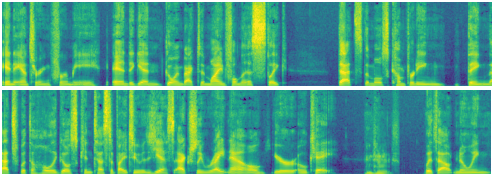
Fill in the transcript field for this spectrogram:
in answering for me. And again going back to mindfulness like that's the most comforting thing that's what the holy ghost can testify to is yes actually right now you're okay without knowing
